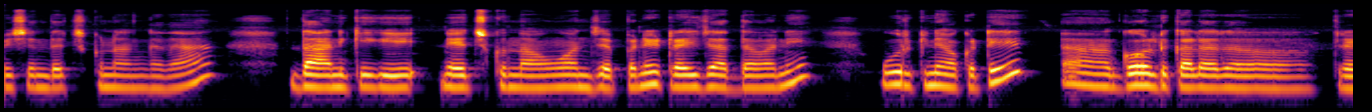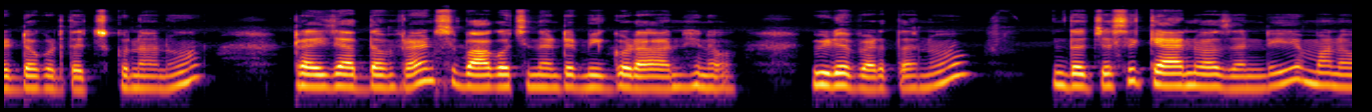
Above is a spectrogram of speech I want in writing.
మిషన్ తెచ్చుకున్నాం కదా దానికి నేర్చుకుందాము అని చెప్పని ట్రై చేద్దామని ఊరికినే ఒకటి గోల్డ్ కలర్ థ్రెడ్ ఒకటి తెచ్చుకున్నాను. ట్రై చేద్దాం ఫ్రెండ్స్. బాగా వచ్చిందంటే మీకు కూడా నేను వీడియో పెడతాను. ఇది వచ్చేసి క్యాన్వాస్ అండి. మనం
